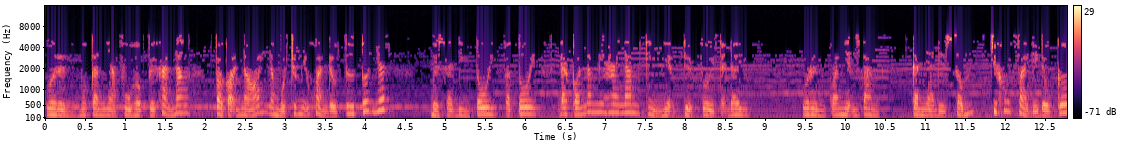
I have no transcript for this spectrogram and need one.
Warren mua căn nhà phù hợp với khả năng và gọi nó là một trong những khoản đầu tư tốt nhất, bởi gia đình tôi và tôi đã có 52 năm kỷ niệm tuyệt vời tại đây. Warren quan niệm rằng căn nhà để sống chứ không phải để đầu cơ.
